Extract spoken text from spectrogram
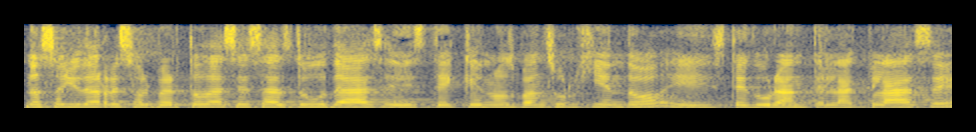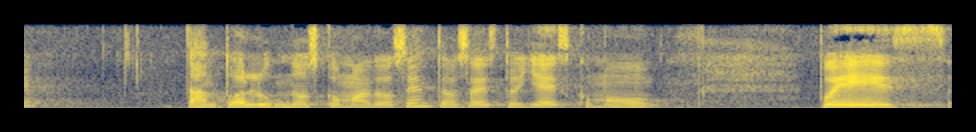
nos ayuda a resolver todas esas dudas este, que nos van surgiendo este, durante la clase tanto alumnos como a docentes o sea esto ya es como pues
